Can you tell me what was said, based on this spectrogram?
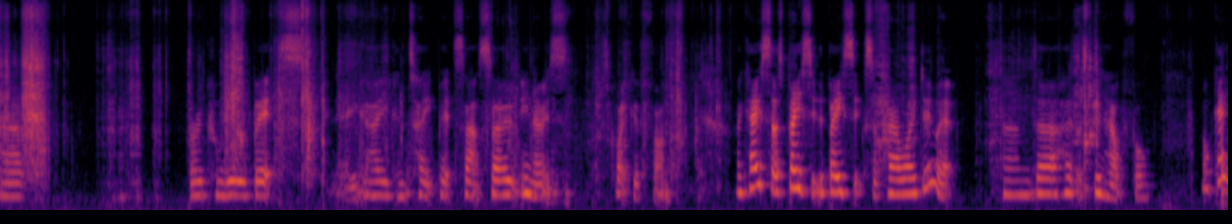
have broken wall bits, there you go, you can take bits out. So, you know, it's, it's quite good fun. Okay, so that's basically the basics of how I do it. And uh, I hope that's been helpful. Okay.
